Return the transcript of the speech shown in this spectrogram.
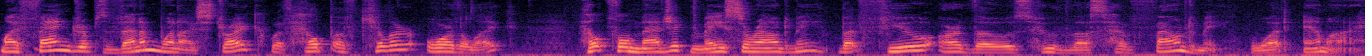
My fang drips venom when I strike, with help of killer or the like. Helpful magic may surround me, but few are those who thus have found me. What am I?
